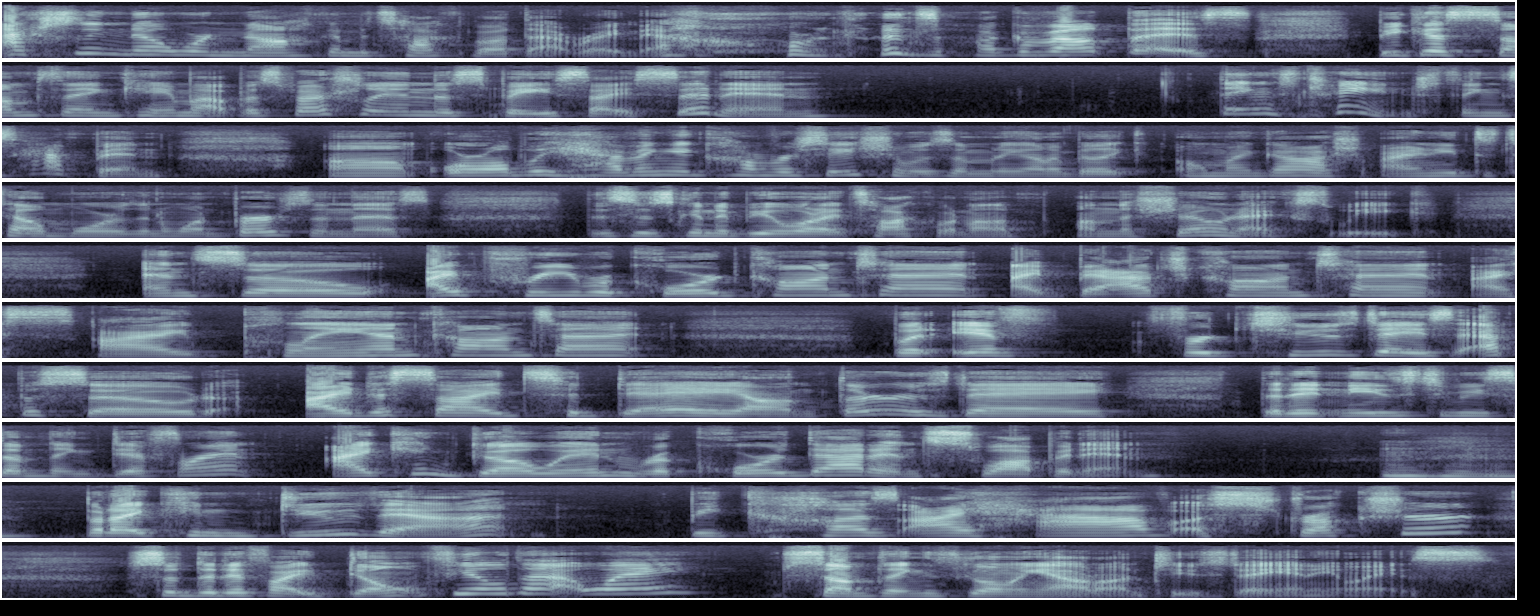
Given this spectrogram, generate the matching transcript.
actually, no, we're not going to talk about that right now. we're going to talk about this because something came up, especially in the space I sit in. Things change, things happen. Um, or I'll be having a conversation with somebody and I'll be like, oh my gosh, I need to tell more than one person this. This is going to be what I talk about on, on the show next week. And so I pre record content, I batch content, I, I plan content. But if for Tuesday's episode, I decide today on Thursday that it needs to be something different, I can go in, record that, and swap it in. Mm-hmm. But I can do that because I have a structure so that if I don't feel that way, something's going out on Tuesday, anyways.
